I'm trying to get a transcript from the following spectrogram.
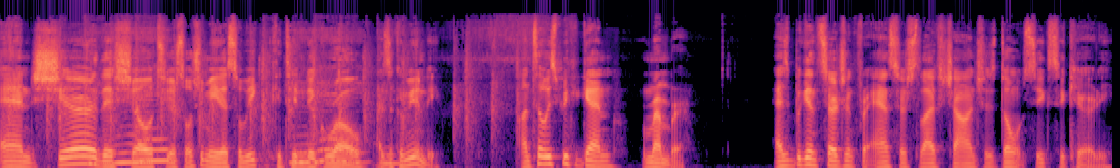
and share this show to your social media so we can continue to grow as a community. Until we speak again, remember as you begin searching for answers to life's challenges, don't seek security,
